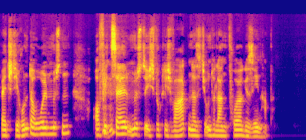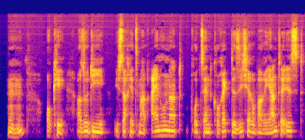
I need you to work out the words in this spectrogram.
werde ich die runterholen müssen. Offiziell mhm. müsste ich wirklich warten, dass ich die Unterlagen vorher gesehen habe. Mhm. Okay, also die, ich sage jetzt mal 100% korrekte, sichere Variante ist,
